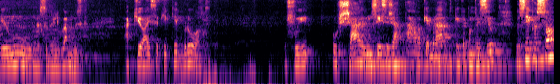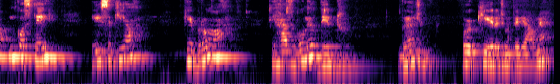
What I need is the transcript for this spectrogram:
eu meu sobrinho ligou a música. Aqui, ó, isso aqui quebrou, ó. Eu fui puxar, eu não sei se já tava quebrado, o que que aconteceu. Eu sei que eu só encostei isso aqui, ó, quebrou, ó, e rasgou meu dedo. Grande porqueira de material, né?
